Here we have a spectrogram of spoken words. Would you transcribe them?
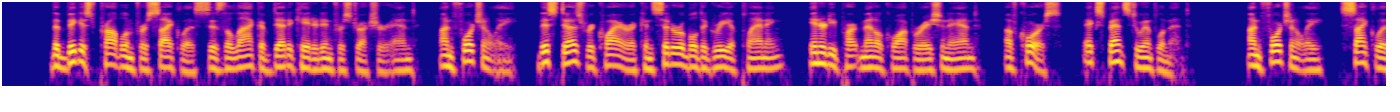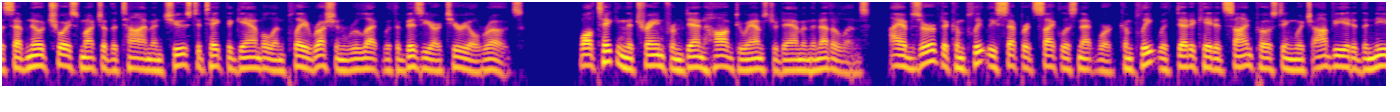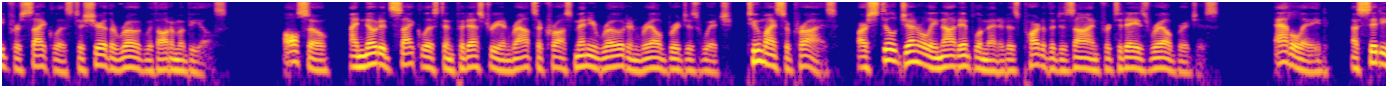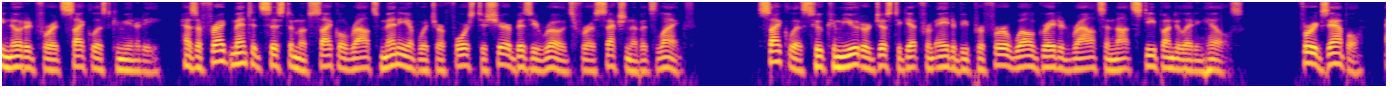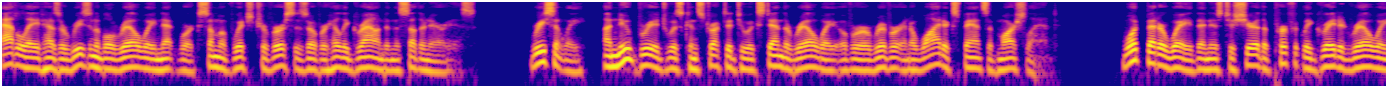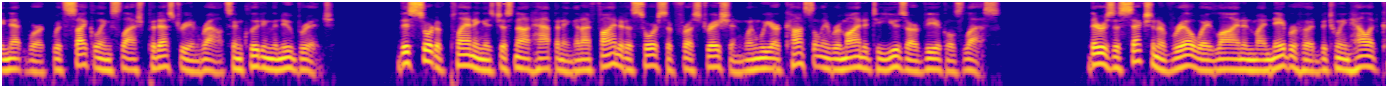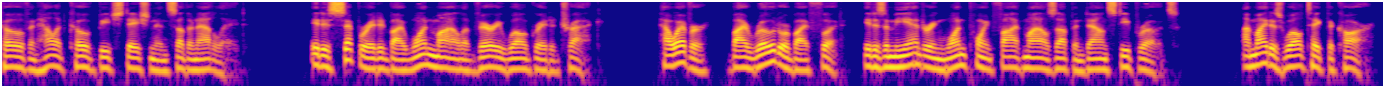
The biggest problem for cyclists is the lack of dedicated infrastructure, and, unfortunately, this does require a considerable degree of planning, interdepartmental cooperation, and, of course, expense to implement. Unfortunately, cyclists have no choice much of the time and choose to take the gamble and play Russian roulette with the busy arterial roads. While taking the train from Den Haag to Amsterdam in the Netherlands, I observed a completely separate cyclist network complete with dedicated signposting which obviated the need for cyclists to share the road with automobiles. Also, I noted cyclist and pedestrian routes across many road and rail bridges, which, to my surprise, are still generally not implemented as part of the design for today's rail bridges. Adelaide, a city noted for its cyclist community, has a fragmented system of cycle routes, many of which are forced to share busy roads for a section of its length. Cyclists who commute or just to get from A to B prefer well graded routes and not steep undulating hills. For example, Adelaide has a reasonable railway network, some of which traverses over hilly ground in the southern areas. Recently, a new bridge was constructed to extend the railway over a river and a wide expanse of marshland. What better way than is to share the perfectly graded railway network with cycling slash pedestrian routes, including the new bridge? This sort of planning is just not happening, and I find it a source of frustration when we are constantly reminded to use our vehicles less. There is a section of railway line in my neighborhood between Hallett Cove and Hallett Cove Beach Station in southern Adelaide. It is separated by one mile of very well graded track. However, by road or by foot, it is a meandering 1.5 miles up and down steep roads. I might as well take the car.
